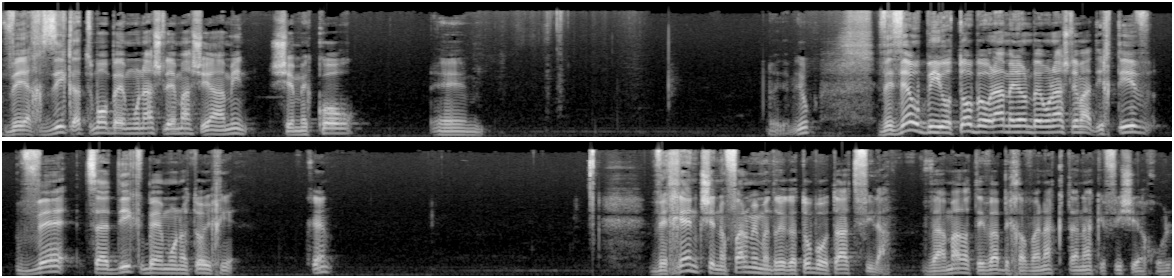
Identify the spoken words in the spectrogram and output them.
ויחזיק עצמו באמונה שלמה שיאמין שמקור, אה, לא יודע בדיוק, וזהו בהיותו בעולם עליון באמונה שלמה, דכתיב וצדיק באמונתו יחיה, כן? וכן כשנפל ממדרגתו באותה התפילה, ואמר התיבה בכוונה קטנה כפי שיכול,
